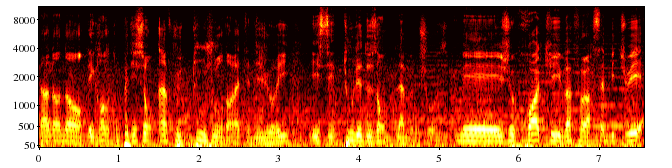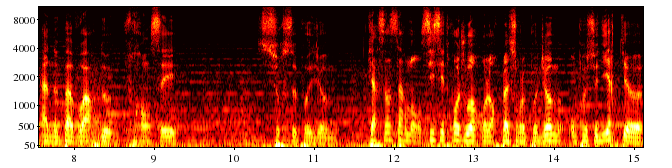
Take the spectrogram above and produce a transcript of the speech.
Non, non, non, les grandes compétitions influent toujours dans la tête des jurys et c'est tous les deux ans la même chose. Mais je crois qu'il va falloir s'habituer à ne pas voir de Français sur ce podium. Car sincèrement, si ces trois joueurs ont leur place sur le podium, on peut se dire que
